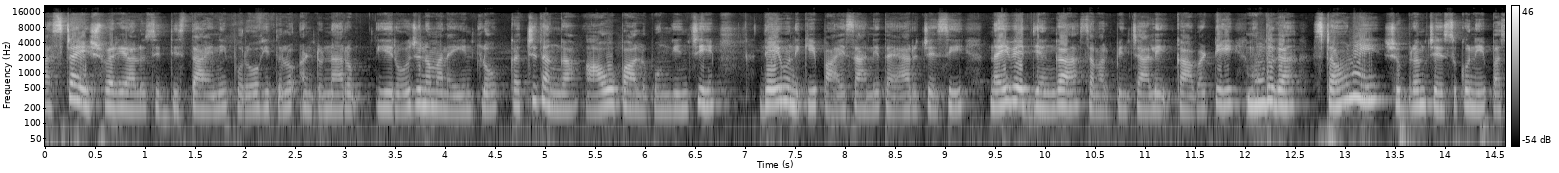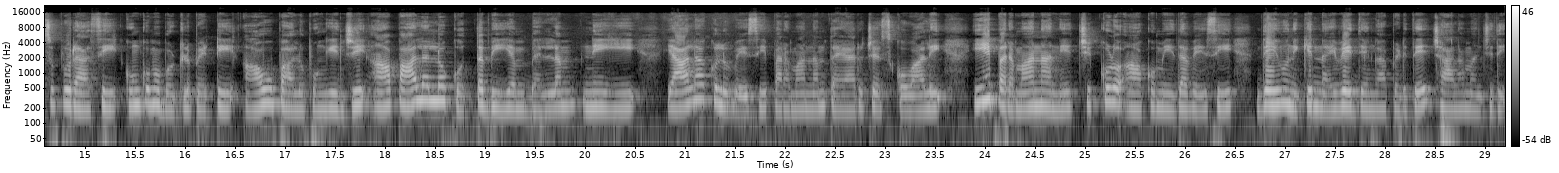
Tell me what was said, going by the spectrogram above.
అష్ట ఐశ్వర్యాలు సిద్ధిస్తాయని పురోహితులు అంటున్నారు. ఈ రోజున మన ఇంట్లో ఖచ్చితంగా ఆవు పాలు పొంగించి దేవునికి పాయసాన్ని తయారు చేసి నైవేద్యంగా సమర్పించాలి. కాబట్టి ముందుగా స్టవ్ని శుభ్రం చేసుకుని పసుపు రాసి కుంకుమ బొట్లు పెట్టి ఆవు పాలు పొంగించి ఆ పాలల్లో కొత్త బియ్యం బెల్లం నెయ్యి యాలకులు వేసి పరమాన్నం తయారు తయారు చేసుకోవాలి. ఈ పరిమాణాన్ని చిక్కుడు ఆకు మీద వేసి దేవునికి నైవేద్యంగా పెడితే చాలా మంచిది.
